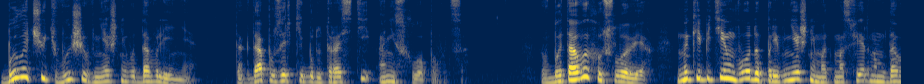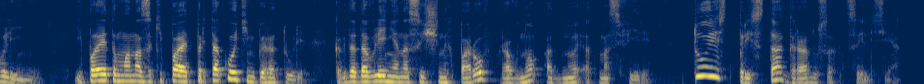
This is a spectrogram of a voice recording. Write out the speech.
было чуть выше внешнего давления. Тогда пузырьки будут расти, а не схлопываться. В бытовых условиях мы кипятим воду при внешнем атмосферном давлении, и поэтому она закипает при такой температуре, когда давление насыщенных паров равно одной атмосфере, то есть при 100 градусах Цельсия.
